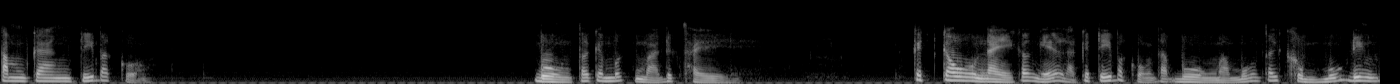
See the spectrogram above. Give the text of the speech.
tâm can trí bất cuộn buồn tới cái mức mà đức thầy. Cái câu này có nghĩa là cái trí bất cuộn ta buồn mà muốn tới khùng, muốn điên.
